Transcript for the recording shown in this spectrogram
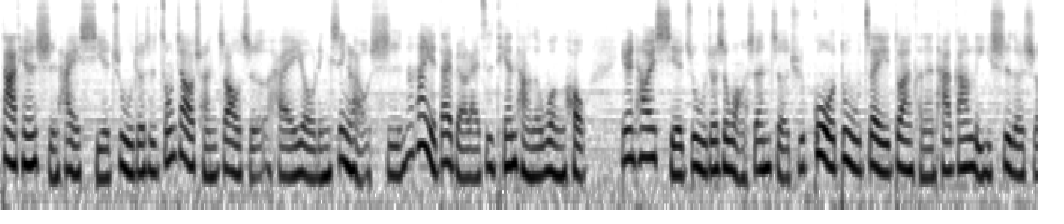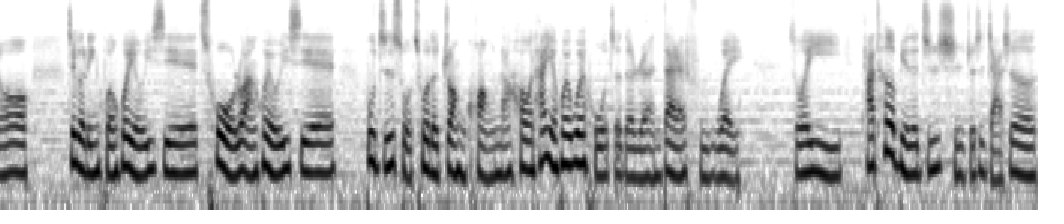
大天使他也协助，就是宗教传教者，还有灵性老师。那他也代表来自天堂的问候，因为他会协助，就是往生者去过渡这一段，可能他刚离世的时候，这个灵魂会有一些错乱，会有一些不知所措的状况，然后他也会为活着的人带来抚慰。所以他特别的支持，就是假设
